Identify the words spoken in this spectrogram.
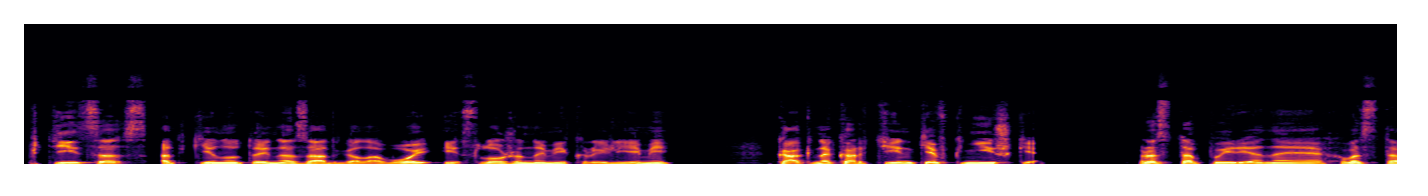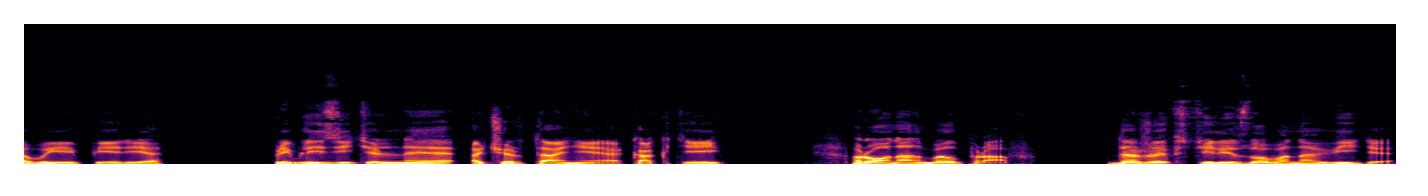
птица с откинутой назад головой и сложенными крыльями, как на картинке в книжке. Растопыренные хвостовые перья, приблизительные очертания когтей. Ронан был прав. Даже в стилизованном виде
